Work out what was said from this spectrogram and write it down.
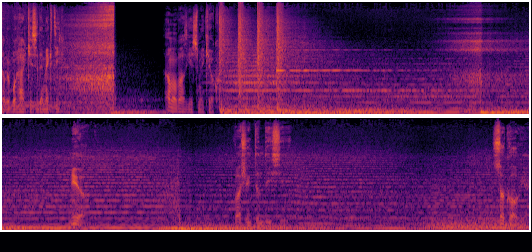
Tabii bu herkesi demek değil. Ama vazgeçmek yok. New York. Washington D.C. Sokovia.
